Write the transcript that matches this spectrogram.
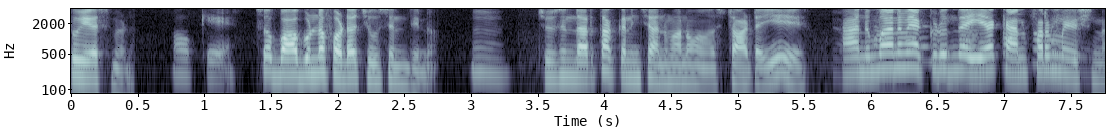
two years madam. Okay. So బాబున్న ఫోటో చూసింది తిను. చూసిన తర్వాత అక్కడి నుంచి అనుమానం స్టార్ట్ అయ్యి అనుమానం ఎక్కడుంది అయ్యా? కన్ఫర్మేషన్.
